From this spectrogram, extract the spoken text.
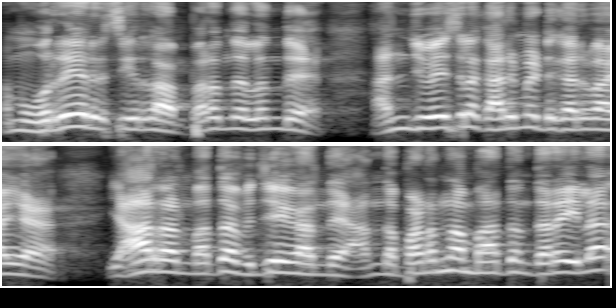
நம்ம ஒரே ரசிகர் தான். பிறந்ததுலேருந்து அஞ்சு வயசில் கருமேட்டு கருவாய. யாரான்னு பார்த்தா விஜயகாந்த். அந்த படம் தான் பார்த்தேன் திரையில.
